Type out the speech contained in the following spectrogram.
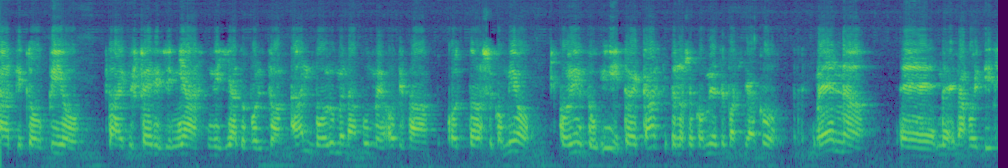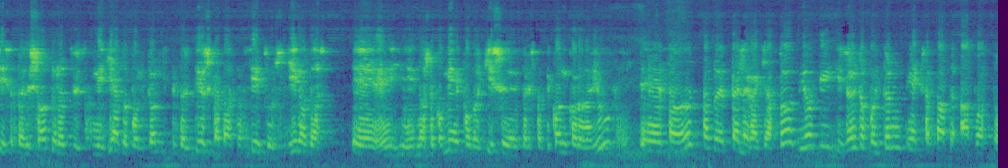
κάτι το οποίο θα επιφέρει ζημιά στην υγεία των πολιτών. Αν μπορούμε να πούμε ότι, θα, ότι το νοσοκομείο Κορίνθου ή το εκάστοτε νοσοκομείο του επαρχιακό με ένα, ε, με, να βοηθήσει σε περισσότερο την υγεία των πολιτών και την βελτίωση κατάστασή τους γίνοντας ε, νοσοκομεία υποδοχής ε, περιστατικών κορονοϊού, ε, θεωρώ ότι θα το επέλεγα και αυτό, διότι η ζωή των πολιτών εξαρτάται από αυτό.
